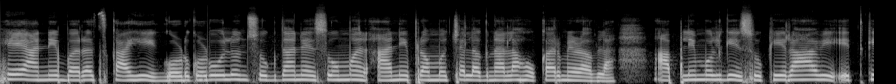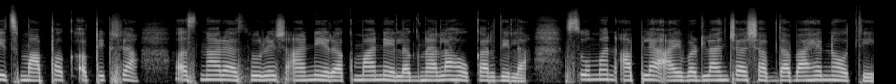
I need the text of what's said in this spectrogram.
हे आणि बरंच काही गोड गोड बोलून सुखदाने सुमन आणि प्रमोदच्या लग्नाला होकार मिळवला. आपली मुलगी सुखी राहावी इतकीच माफक अपेक्षा असणाऱ्या सुरेश आणि रखमाने लग्नाला होकार दिला. सुमन आपल्या आईवडिलांच्या शब्दाबाहेर नव्हती.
